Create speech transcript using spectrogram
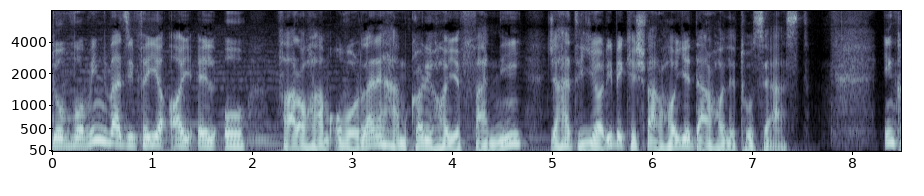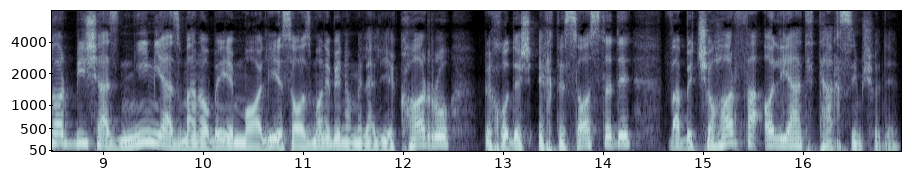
دومین وظیفه ILO فراهم آوردن همکاری های فنی جهت یاری به کشورهای در حال توسعه است. این کار بیش از نیمی از منابع مالی سازمان بینالمللی کار رو به خودش اختصاص داده و به چهار فعالیت تقسیم شده.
